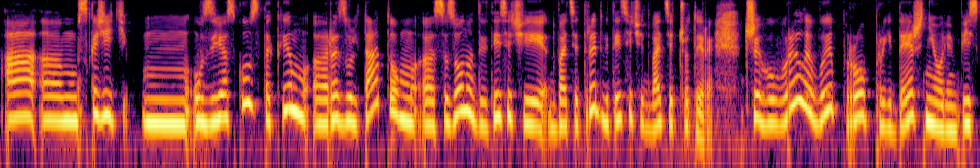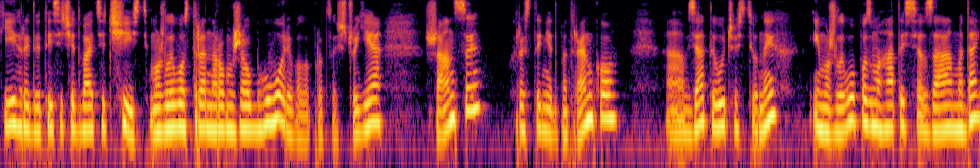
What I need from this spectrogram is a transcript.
А ем, скажіть, у зв'язку з таким е, результатом е, сезону 2023-2024, чи говорили ви про прийдешні Олімпійські ігри 2026? Можливо, з тренером вже обговорювали про це, що є шанси Христині Дмитренко взяти участь у них і, можливо, позмагатися за медаль.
